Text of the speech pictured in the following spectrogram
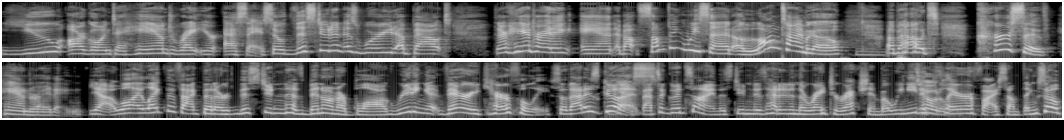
you are going to hand write your essay. So this student is worried about their handwriting and about something we said a long time ago about cursive handwriting. Yeah, well, I like the fact that our this student has been on our blog reading it very carefully. So that is good. Yes. That's a good sign. The student is headed in the right direction, but we need to clarify something. So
